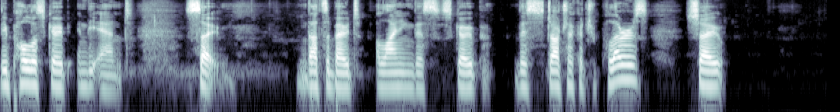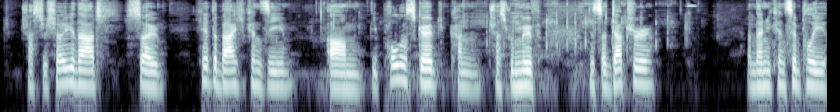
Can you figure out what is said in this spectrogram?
the polar scope in the end. So that's about aligning this scope, this star tracker to Polaris. So just to show you that, so here at the back you can see um, the polar scope, you can just remove this adapter and then you can simply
